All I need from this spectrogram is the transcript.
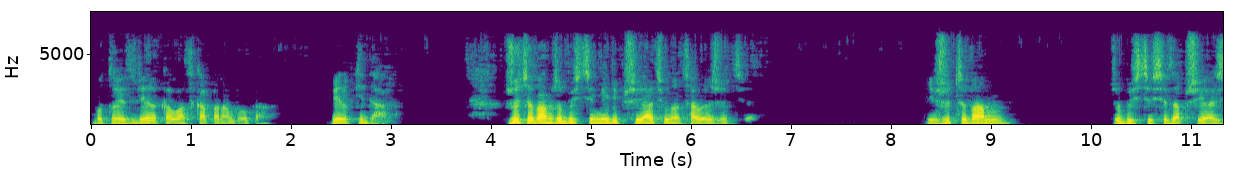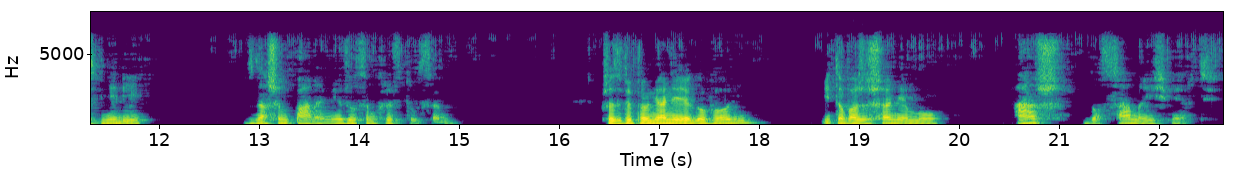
bo to jest wielka łaska Pana Boga, wielki dar. Życzę Wam, żebyście mieli przyjaciół na całe życie. I życzę Wam, żebyście się zaprzyjaźnili z naszym Panem, Jezusem Chrystusem, przez wypełnianie Jego woli i towarzyszenie Mu aż do samej śmierci.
